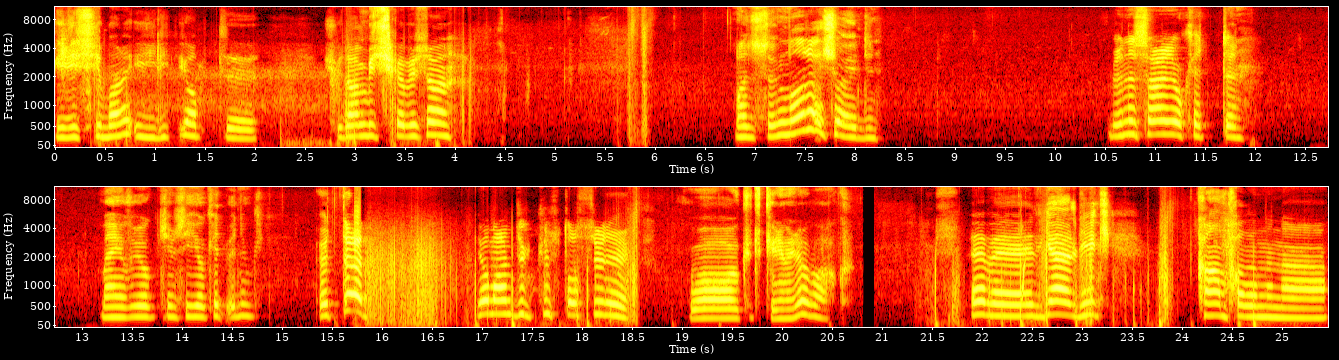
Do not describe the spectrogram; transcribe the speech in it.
Birisi bana iyilik yaptı. Şuradan bir çıkabilsem. Hadi sen ne ara aşağı? Beni sen yok ettin. Ben yok kimseyi yok etmedim ki. Ettin. Yalancı küstah seni. Vay kötü kelimelere bak. Evet geldik kamp alanına.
